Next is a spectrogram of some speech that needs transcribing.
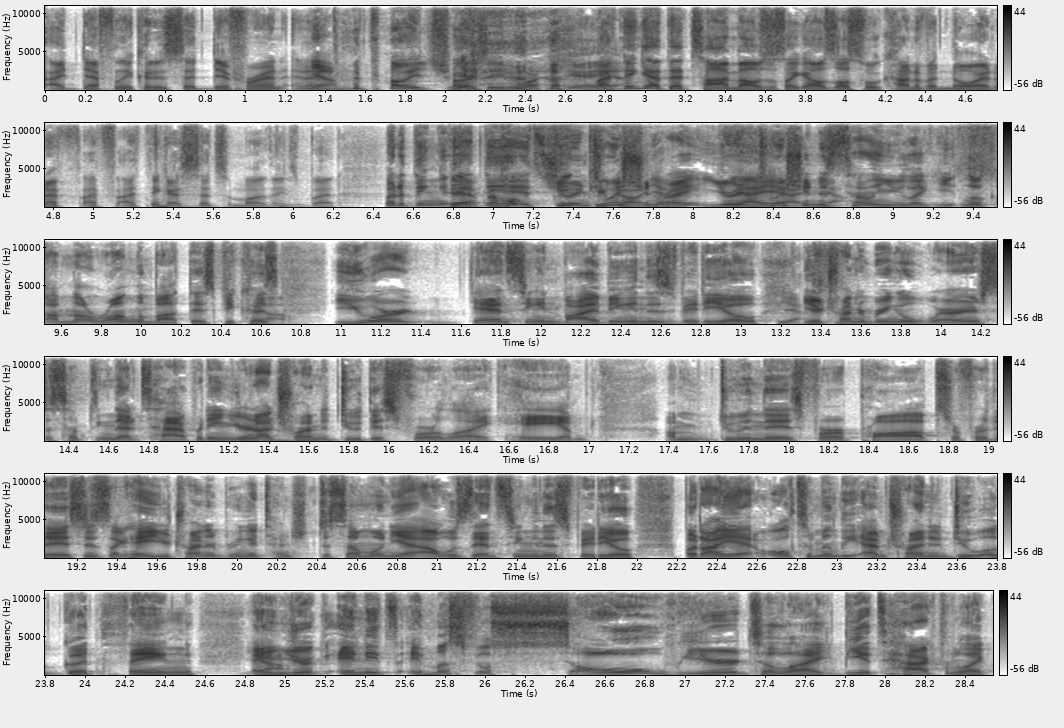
I definitely could have said different and Yeah. I could probably charge even more. but I think at that time I was just like I was also kind of annoyed. And I, I, I think I said some other things, but But I think, Yeah, I think ho- it's your going, intuition, yeah. right? Your Yeah, yeah, intuition is yeah. telling you, like, look, I'm not wrong about this because No. you are dancing and vibing in this video. Yes. You're trying to bring awareness to something that's happening. You're not mm-hmm. trying to do this for like, hey, I'm I'm doing this for props or for this. It's like, hey, you're trying to bring attention to someone. Yeah, I was dancing in this video, but I ultimately am trying to do a good thing. And you're and it's it must feel so weird to like be attacked from like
